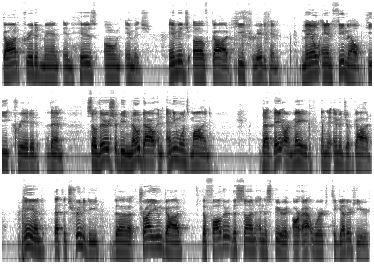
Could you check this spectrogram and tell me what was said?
God created man in his own image. Image of God, he created him. Male and female, he created them. So there should be no doubt in anyone's mind that they are made in the image of God and that the Trinity, the triune God, the Father, the Son, and the Spirit are at work together here,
